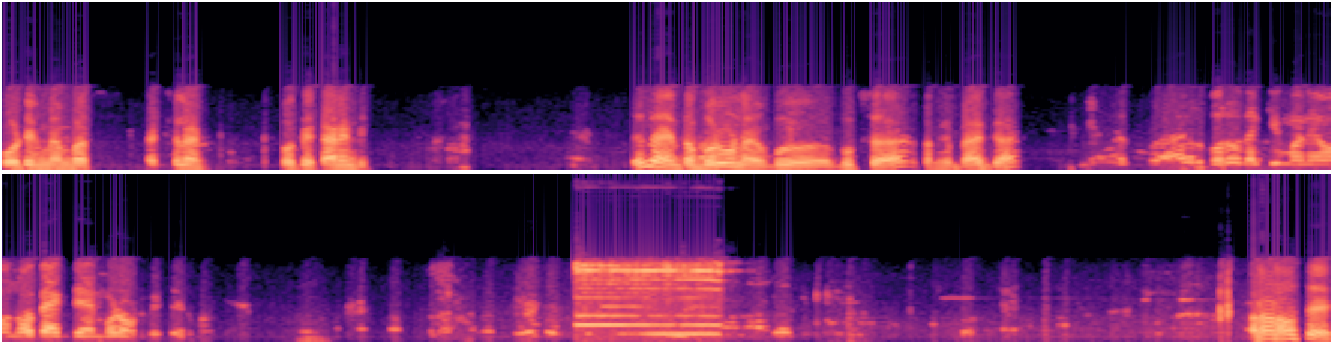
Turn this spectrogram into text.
Fourteen members. Excellent. Okay కానండి ఏందా ఎంత బరువు ఉన్నాయి? బుక్స్? తనకి బ్యాగ్గా? బరువు తగ్గిమ్మనేమో నో బ్యాగ్ డే అని కూడా ఒకటి పెట్టారు మనకి. అన్నా నమస్తే.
